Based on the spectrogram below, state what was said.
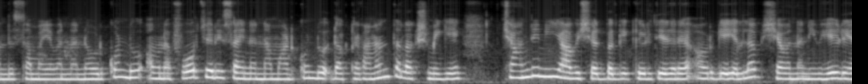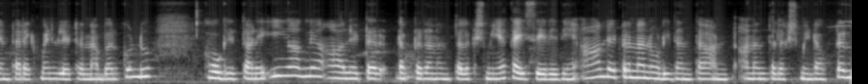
ಒಂದು ಸಮಯವನ್ನು ನೋಡಿಕೊಂಡು ಅವನ ಫೋರ್ಜರಿ ಸೈನನ್ನು ಮಾಡಿಕೊಂಡು ಡಾಕ್ಟರ್ ಅನಂತಲಕ್ಷ್ಮಿಗೆ, ಚಾಂದಿನಿ, ಯಾವ ವಿಷಯದ ಬಗ್ಗೆ ಕೇಳ್ತಿದ್ದಾರೆ ಅವ್ರಿಗೆ ಎಲ್ಲ ವಿಷಯವನ್ನು ನೀವು ಹೇಳಿ ಅಂತ ರೆಕಮೆಂಡ್ ಲೆಟ್ರನ್ನ ಬರ್ಕೊಂಡು ಹೋಗಿರ್ತಾಳೆ. ಈಗಾಗಲೇ ಆ ಲೆಟರ್ ಡಾಕ್ಟರ್ ಅನಂತಲಕ್ಷ್ಮಿಯ ಕೈ ಸೇರಿದೆ. ಆ ಲೆಟ್ರನ್ನ ನೋಡಿದಂಥ ಅನ್, ಅನಂತಲಕ್ಷ್ಮಿ ಡಾಕ್ಟರ್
